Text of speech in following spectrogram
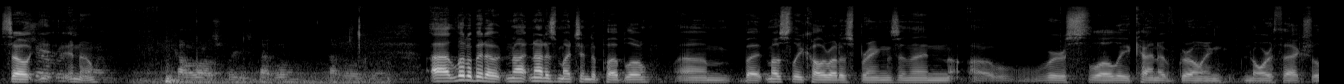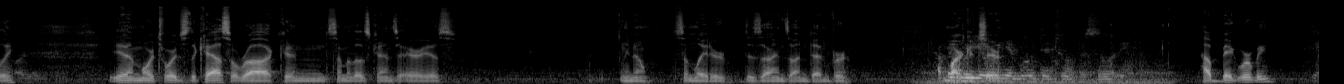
So y- Service, you know. Colorado Springs, Pueblo, Pueblo as. A little bit of not not as much into Pueblo, um, but mostly Colorado Springs, and then uh, we're slowly kind of growing north. Actually, yeah, more towards the Castle Rock and some of those kinds of areas. You know, some later designs on Denver. How big Market were you share. when you moved into a facility? How big were we? Yeah.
